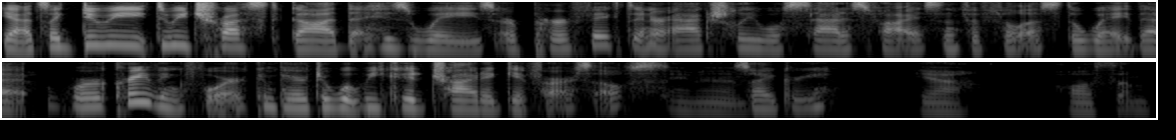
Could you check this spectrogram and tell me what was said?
yeah, it's like, do we do we trust God that His ways are perfect and are actually will satisfy us and fulfill us the way that we're craving for, compared to what we could try to get for ourselves? Amen. So I agree. Yeah, awesome.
